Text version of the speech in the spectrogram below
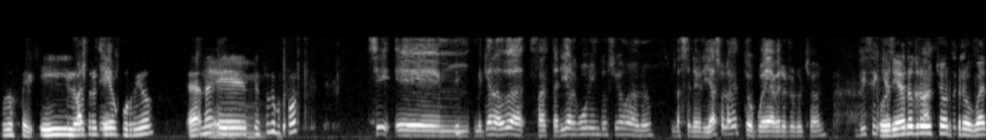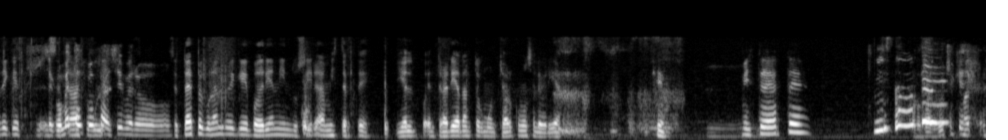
Puro fail. Y lo otro que eh, ocurrió. Eh, no, eh, eh, Kensuke, por favor. Sí, eh, me queda la duda, ¿faltaría alguna inducción más, no? ¿La celebridad solamente o puede haber otro luchador? Dicen Podría haber otro luchador, pero que Se comenta el especul- Coja, sí, pero... se está especulando de que podrían inducir a Mr. T y él entraría tanto como luchador como celebridad. Sí. Mr. T. Mr.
